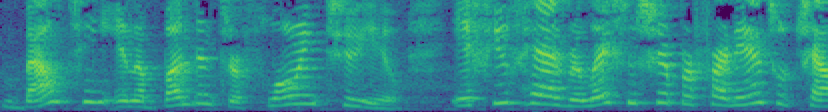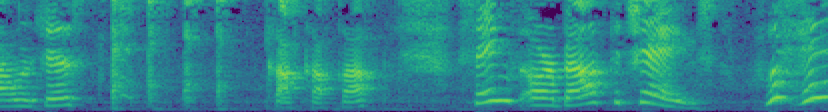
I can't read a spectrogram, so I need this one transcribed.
Bounty and abundance are flowing to you. If you've had relationship or financial challenges, cough, cough, cough, things are about to change. Woohoo!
